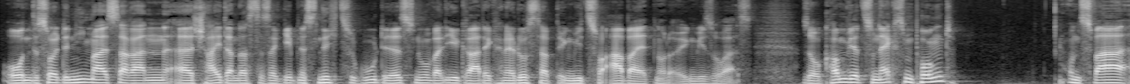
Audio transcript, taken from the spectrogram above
Und es sollte niemals daran äh, scheitern, dass das Ergebnis nicht so gut ist, nur weil ihr gerade keine Lust habt, irgendwie zu arbeiten oder irgendwie sowas. So, kommen wir zum nächsten Punkt. Und zwar,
